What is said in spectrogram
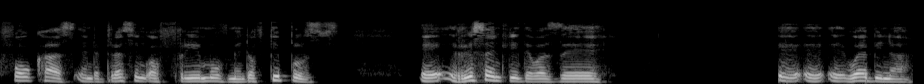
focus and addressing of free movement of peoples. Uh, recently, there was a, a, a, webinar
